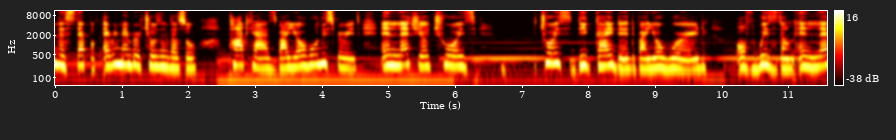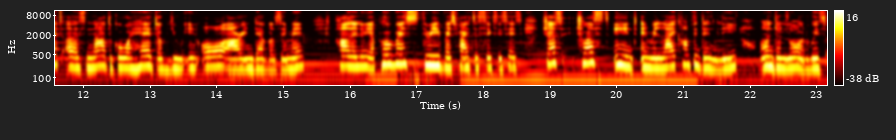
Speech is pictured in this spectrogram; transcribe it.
the step of every member of Chosen Vessel podcast by your Holy Spirit and let your choice choice be guided by your word of wisdom and let us not go ahead of you in all our endeavors. Amen. Hallelujah. Proverbs 3 verse 5 to 6 it says, Just trust in and rely confidently on the Lord with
